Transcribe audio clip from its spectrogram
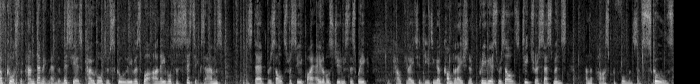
Of course, the pandemic meant that this year's cohort of school leavers were unable to sit exams. Instead, results received by A level students this week were calculated using a combination of previous results, teacher assessments, and the past performance of schools.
